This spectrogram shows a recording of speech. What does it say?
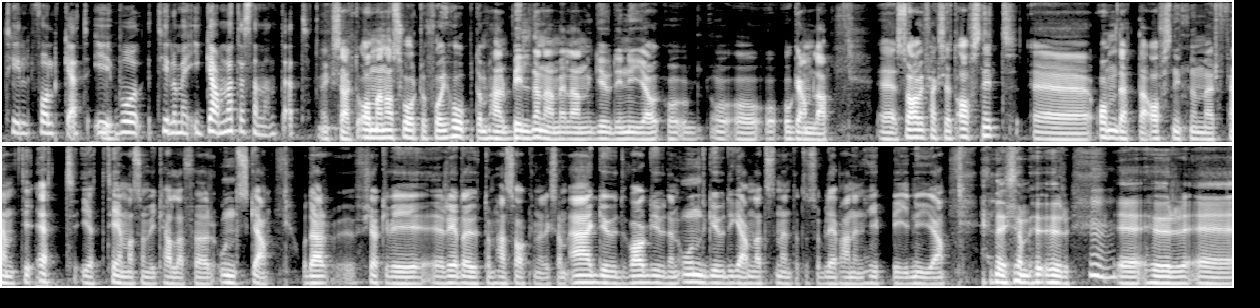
till folket, i, mm. till och med i gamla testamentet. Exakt, om man har svårt att få ihop de här bilderna mellan Gud i nya och, och, och, och gamla, så har vi faktiskt ett avsnitt eh, om detta, avsnitt nummer 51 i ett tema som vi kallar för ondska. Och där försöker vi reda ut de här sakerna, liksom, är Gud, var Gud en ond Gud i gamla testamentet och så blev han en hippie i nya? liksom, hur mm. eh, hur eh,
